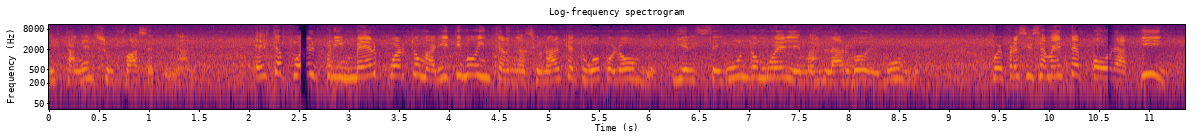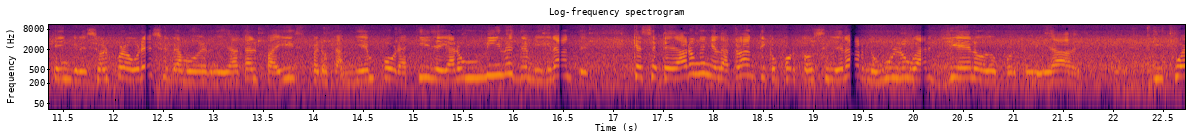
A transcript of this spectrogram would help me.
están en su fase final. Este fue el primer puerto marítimo internacional que tuvo Colombia y el segundo muelle más largo del mundo. Fue precisamente por aquí que ingresó el progreso y la modernidad al país, pero también por aquí llegaron miles de migrantes que se quedaron en el Atlántico por considerarnos un lugar lleno de oportunidades. Y fue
